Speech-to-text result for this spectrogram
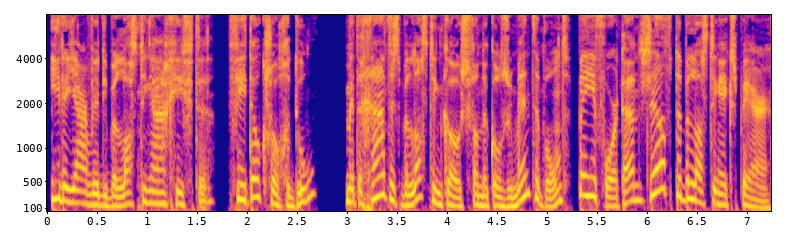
Ieder jaar weer die belastingaangifte. Vind je het ook zo gedoe? Met de gratis belastingcoach van de Consumentenbond... ben je voortaan zelf de belastingexpert.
